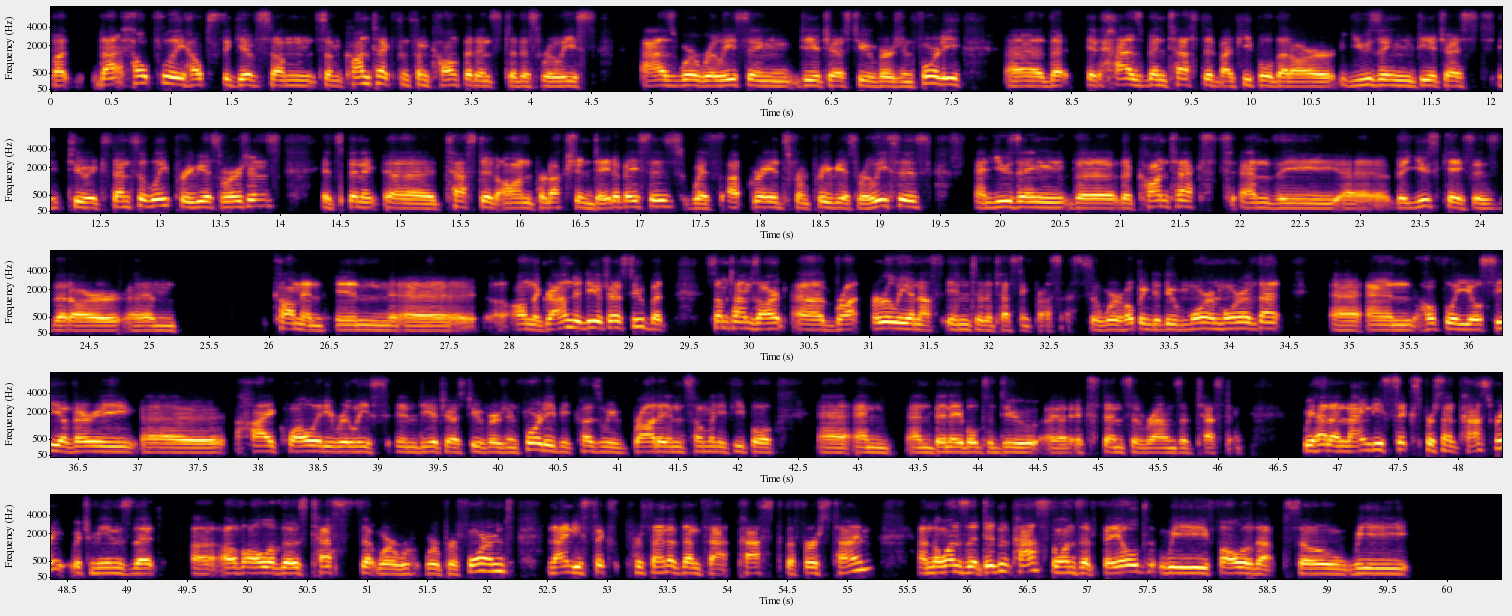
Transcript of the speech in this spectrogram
But that helpfully helps to give some some context and some confidence to this release as we're releasing DHIS2 version 40 uh, that it has been tested by people that are using DHIS2 extensively, previous versions. It's been uh, tested on production databases with upgrades from previous releases and using the, the context and the, uh, the use cases that are um, common in uh, on the ground in DHIS2, but sometimes aren't uh, brought early enough into the testing process. So we're hoping to do more and more of that Uh, and hopefully you'll see a very uh, high quality release in DHIS2 version 40 because we've brought in so many people uh, and, and been able to do uh, extensive rounds of testing. We had a 96% pass rate, which means that uh, of all of those tests that were, were performed, 96% of them passed the first time. And the ones that didn't pass, the ones that failed, we followed up. So we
